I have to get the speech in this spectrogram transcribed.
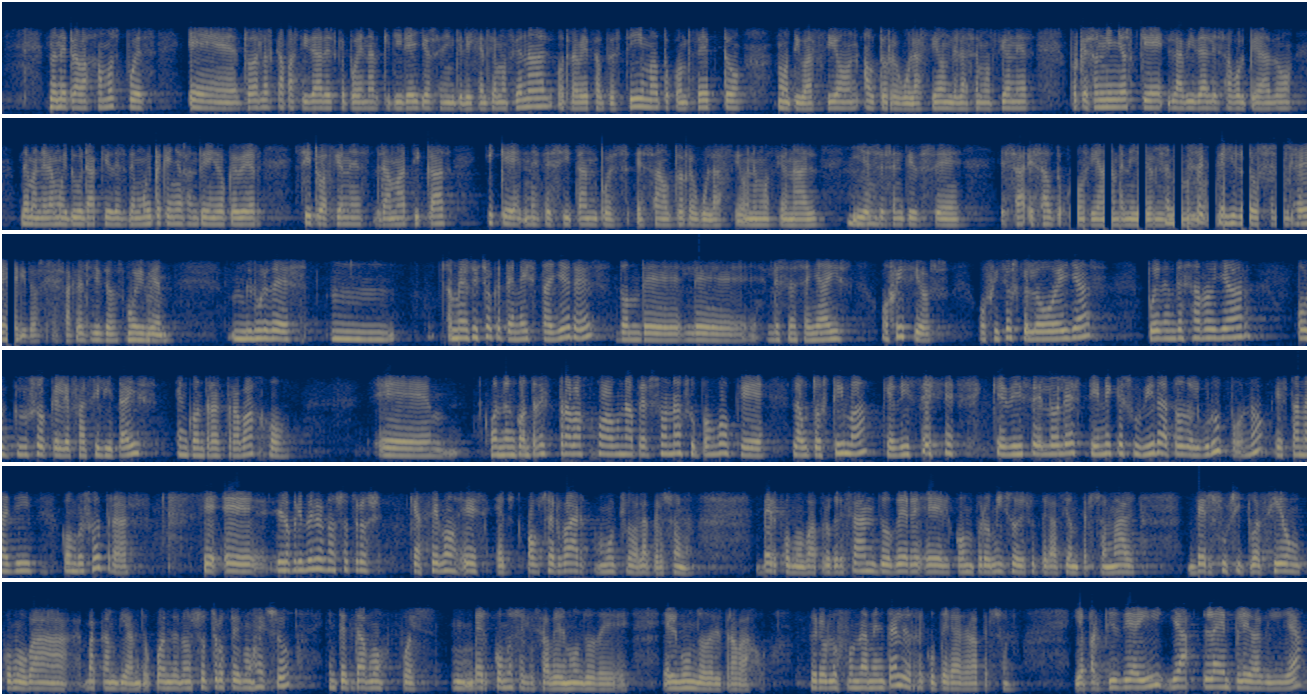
donde trabajamos pues eh, todas las capacidades que pueden adquirir ellos en inteligencia emocional, otra vez autoestima, autoconcepto, motivación, autorregulación de las emociones, porque son niños que la vida les ha golpeado de manera muy dura, que desde muy pequeños han tenido que ver situaciones dramáticas y que necesitan pues esa autorregulación emocional y ese sentirse esa, esa autoconfianza en ellos mismos. queridos, queridos, queridos, muy bien. Mm, Lourdes, mm, me has dicho que tenéis talleres donde le, les enseñáis oficios, oficios que luego ellas pueden desarrollar o incluso que le facilitáis encontrar trabajo. Eh, cuando encontráis trabajo a una persona, supongo que la autoestima que dice que dice Loles tiene que subir a todo el grupo, ¿no? Que están allí con vosotras. Eh, lo primero nosotros que hacemos es observar mucho a la persona, ver cómo va progresando, ver el compromiso de superación personal, ver su situación cómo va, va cambiando. Cuando nosotros vemos eso, intentamos pues ver cómo se les abre el mundo de el mundo del trabajo pero lo fundamental es recuperar a la persona. Y a partir de ahí ya la empleabilidad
